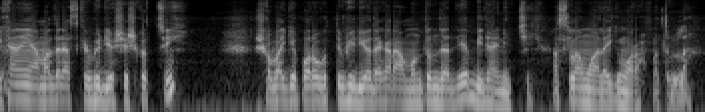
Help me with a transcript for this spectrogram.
এখানেই আমাদের আজকের ভিডিও শেষ করছি। সবাইকে পরবর্তী ভিডিও দেখার আমন্ত্রণ জানিয়ে বিদায় নিচ্ছি। আসসালামু আলাইকুম রহমতুল্লাহ।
